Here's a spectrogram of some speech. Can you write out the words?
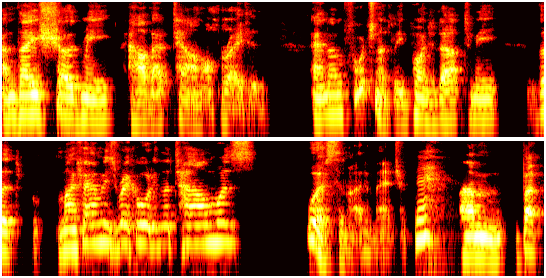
and they showed me how that town operated. And unfortunately, pointed out to me that my family's record in the town was worse than I'd imagined. um, but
